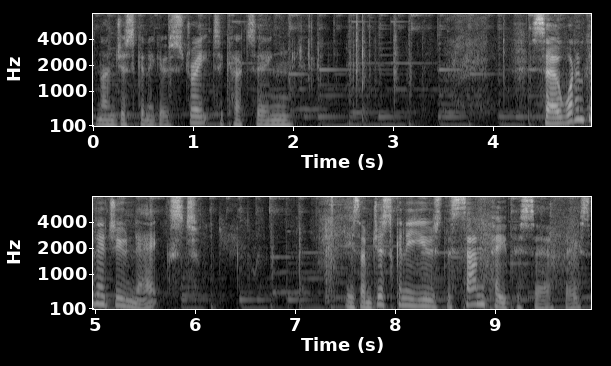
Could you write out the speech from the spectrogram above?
And I'm just going to go straight to cutting. So what I'm going to do next is I'm just going to use the sandpaper surface,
